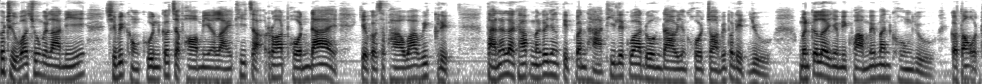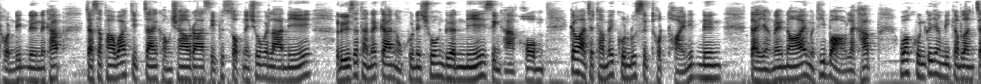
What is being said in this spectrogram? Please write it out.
ก็ถือว่าช่วงเวลานี้ชีวิตของคุณก็จะพอมีอะไรที่จะรอดพ้นได้ เกี่ยวกับสภาวะวิกฤต แต่นั่นแหละครับมันก็ยังติดปัญหาที่เรียกว่าดวงดาวยังโคจรวิปริตอยู่ มันก็เลยยังมีความไม่มั่นคงอยู่ ก็ต้องอดทนนิดนึงนะครับจากสภาวะจิตใจของชาวราศีพฤษภในช่วงเวลานี้ หรือสถานการณ์ของคุณในช่วงเดือนนี้ สิงหาคม ก็อาจจะทำให้คุณรู้สึกถดถอยนิดนึง แต่อย่างน้อยๆเหมือนที่บอกแหละครับว่าคุณก็ยังมีกำลังใจ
